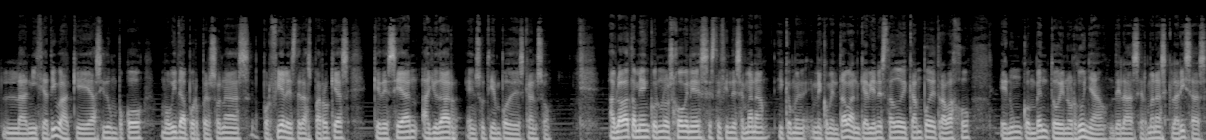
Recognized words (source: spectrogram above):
la iniciativa que ha sido un poco movida por personas, por fieles de las parroquias que desean ayudar en su tiempo de descanso. Hablaba también con unos jóvenes este fin de semana y que me comentaban que habían estado de campo de trabajo en un convento en Orduña de las hermanas Clarisas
